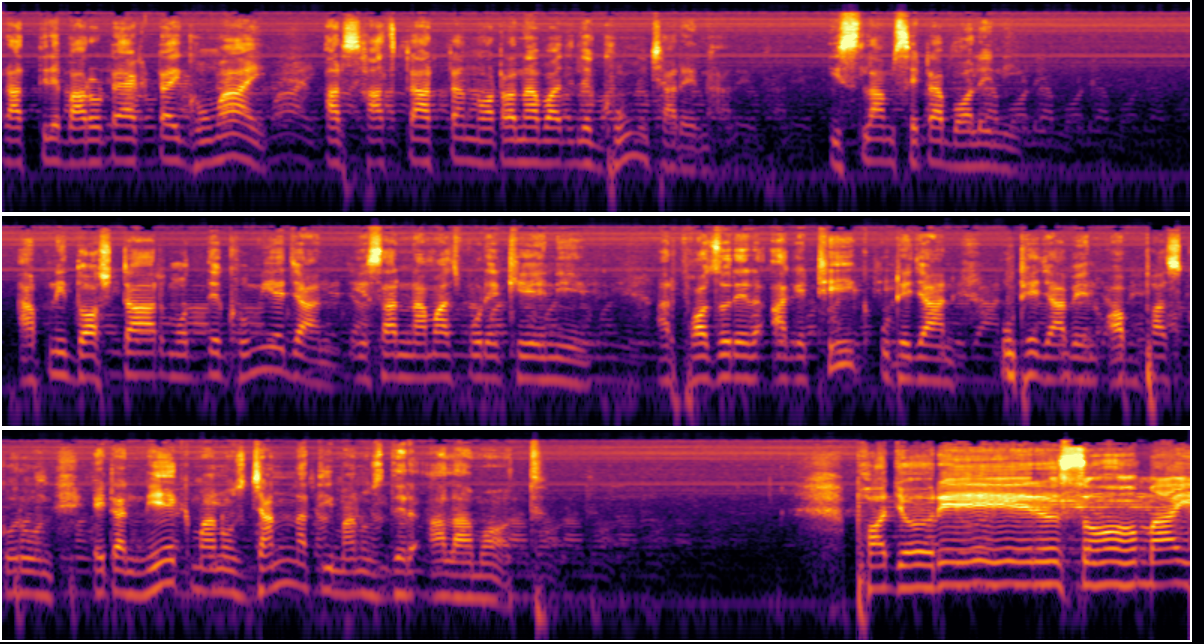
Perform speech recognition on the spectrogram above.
রাত্রিরে বারোটা একটায় ঘুমায় আর সাতটা, আটটা, নটা না বাজলে ঘুম ছাড়ে না। ইসলাম সেটা বলেনি। আপনি দশটার মধ্যে ঘুমিয়ে যান, এসার নামাজ পড়ে খেয়ে নিয়ে আর ফজরের আগে ঠিক উঠে যান, উঠে যাবেন, অভ্যাস করুন। এটা নেক মানুষ, জান্নাতি মানুষদের আলামত। ফজরের সময়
